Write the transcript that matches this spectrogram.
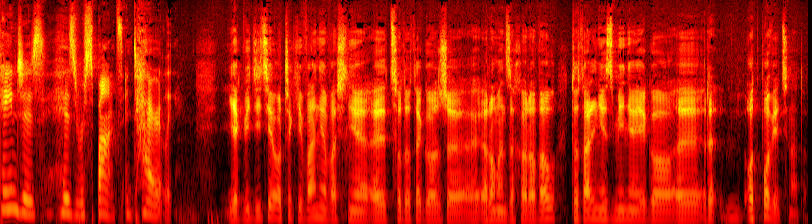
changes his response entirely. Jak widzicie, oczekiwania właśnie e, co do tego, że Roman zachorował, totalnie zmienia jego e, re, odpowiedź na to.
